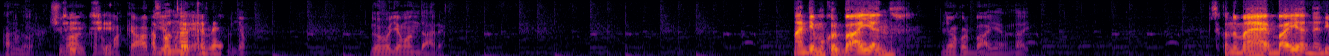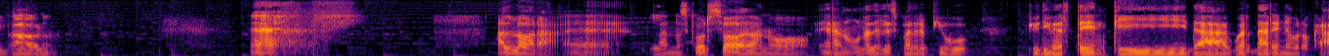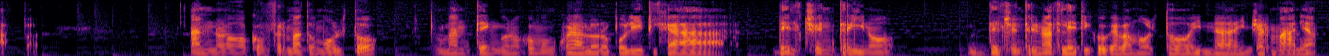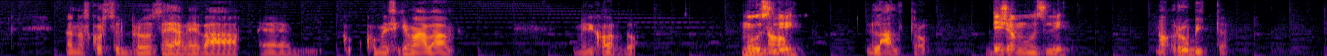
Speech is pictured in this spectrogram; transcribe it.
Allora, ci sì, mancano sì. Maccabi e vogliamo... dove vogliamo andare? Andiamo col Bayern? Andiamo col Bayern, dai. Secondo me Bayern è di Paolo. Eh. Allora, eh, l'anno scorso erano, erano, una delle squadre più, più divertenti da guardare in Eurocup hanno confermato molto, mantengono comunque la loro politica del centrino, del centrino atletico che va molto in, in Germania. L'anno scorso il Brose aveva, eh, co- come si chiamava? Non mi ricordo. Musli? No, l'altro. Deja Musli? No, Rubit.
